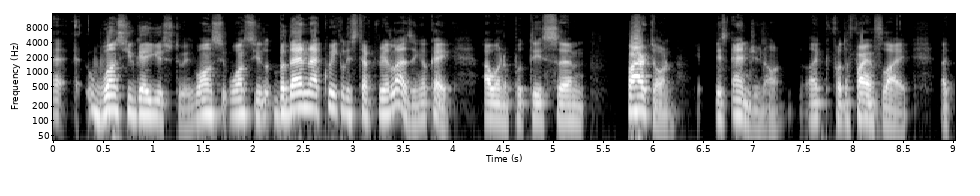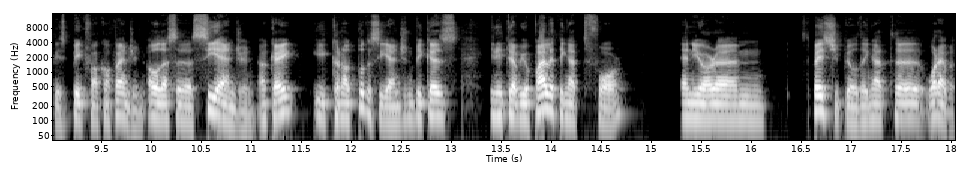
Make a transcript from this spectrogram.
uh, once you get used to it once once you but then i quickly start realizing okay i want to put this um part on this engine on like for the firefly like this big fuck off engine. Oh that's a c engine okay? You cannot put a c engine because you need to have your piloting at four and your um spaceship building at uh, whatever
